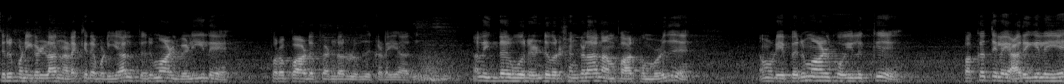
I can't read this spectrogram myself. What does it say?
திருப்பணிகள்லாம் நடக்கிறபடியால் பெருமாள் வெளியிலே புறப்பாடு கண்டருள்வது கிடையாது. அதனால் இந்த ஒரு ரெண்டு வருஷங்களாக நாம் பார்க்கும் பொழுது நம்முடைய பெருமாள் கோயிலுக்கு பக்கத்திலே அருகிலேயே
